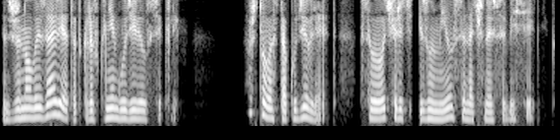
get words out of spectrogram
«Это же Новый Завет», — открыв книгу, удивился Клим. «А что вас так удивляет?» В свою очередь изумился ночной собеседник.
